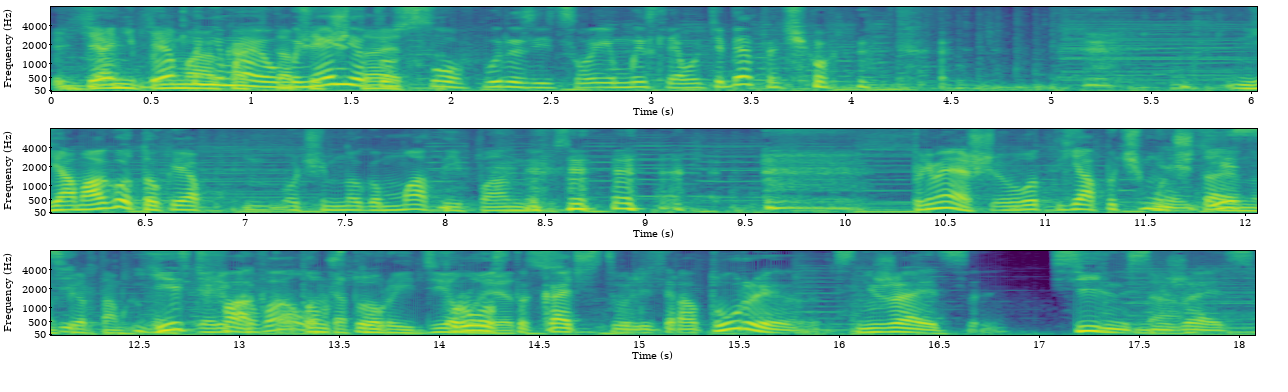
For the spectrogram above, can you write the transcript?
я, не понимаю, я понимаю, как у меня нету слов выразить свои мысли, а у тебя-то что? Я могу, только я очень много мата и по-английски. Понимаешь, вот я почему Не, читаю, есть, например, там есть Эрика факт Валла, о том, что делает... просто качество литературы снижается, сильно Да. снижается.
